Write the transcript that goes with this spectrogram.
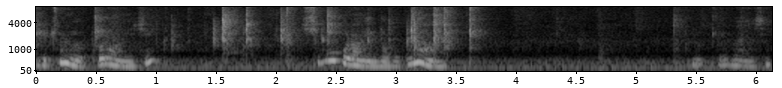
이게 총몇 g이지? 15g인가 보구나 이렇게 해봐야지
